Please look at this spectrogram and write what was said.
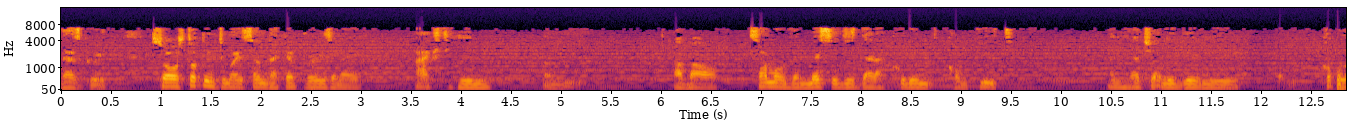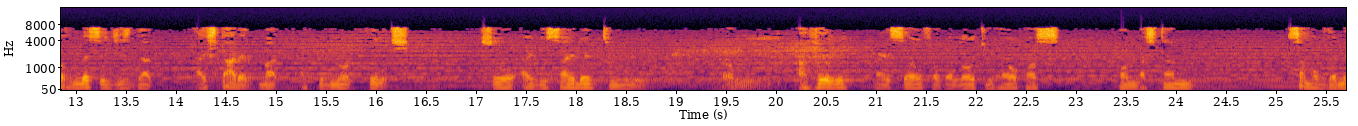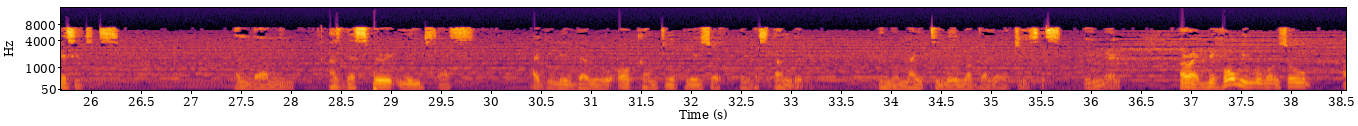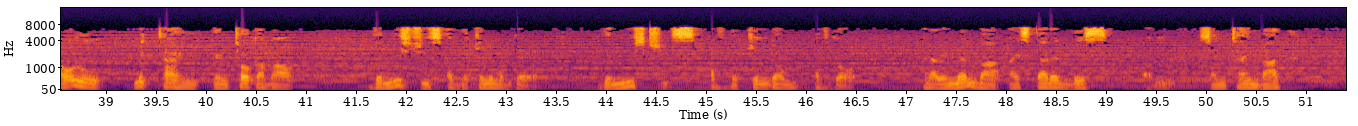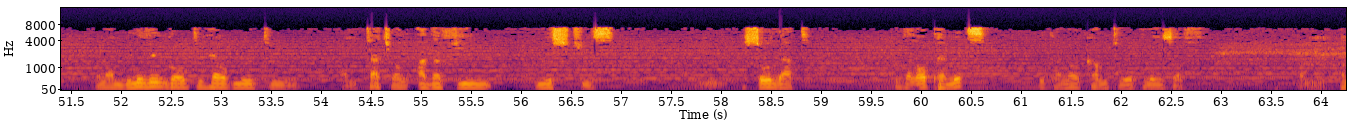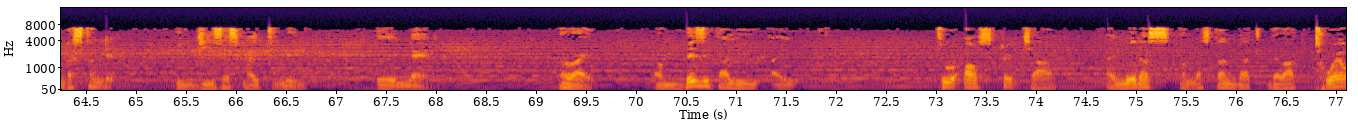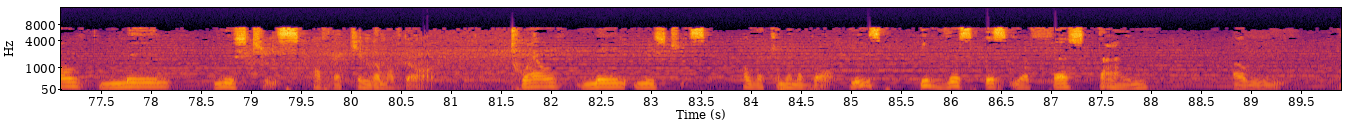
That's great. So I was talking to my son Dake Prince and I asked him um, about some of the messages that I couldn't complete. And he actually gave me a couple of messages that I started but I could not finish. So I decided to um, avail myself of the Lord to help us understand some of the messages. And um, as the Spirit leads us, I believe that we will all come to a place of understanding in the mighty name of the Lord Jesus. Amen. All right, before we move on, so I want to make time and talk about the mysteries of the kingdom of God. The mysteries of the kingdom of God. And I remember I started this um, some time back, and I'm believing God to help me to um, touch on other few mysteries um, so that if the Lord permits, we can all come to a place of um, understanding in Jesus' mighty name. Amen. All right. Um, basically, I throughout Scripture, I made us understand that there are twelve main mysteries of the kingdom of God. Twelve main mysteries of the kingdom of God. Please, if this is your first time um,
